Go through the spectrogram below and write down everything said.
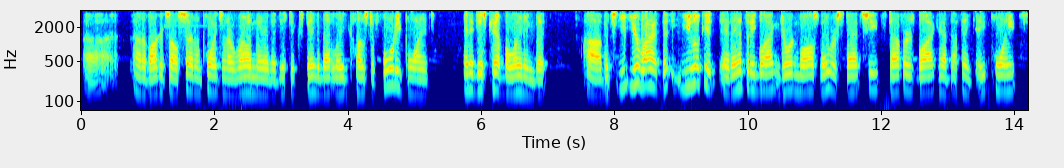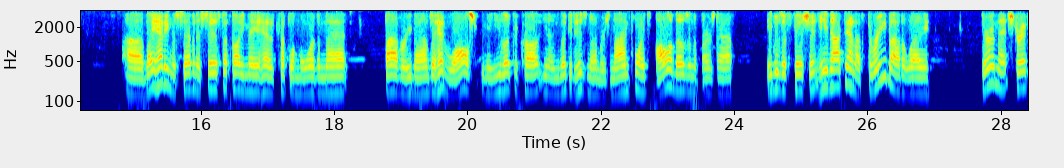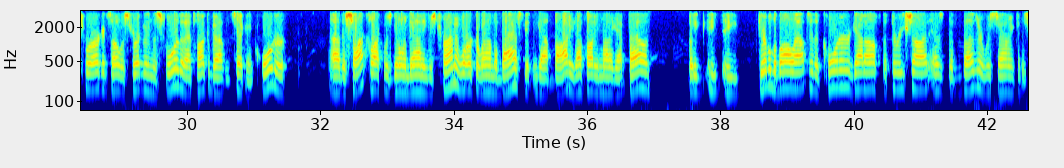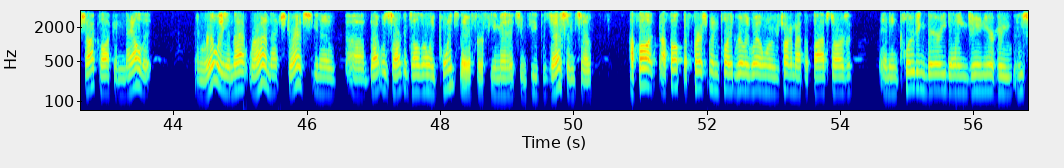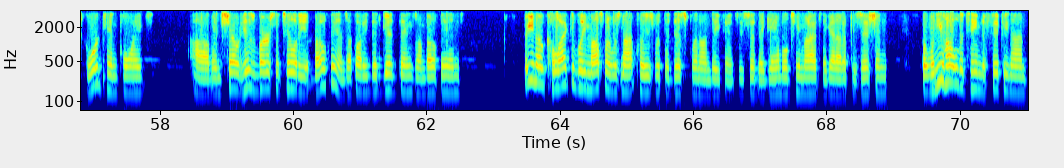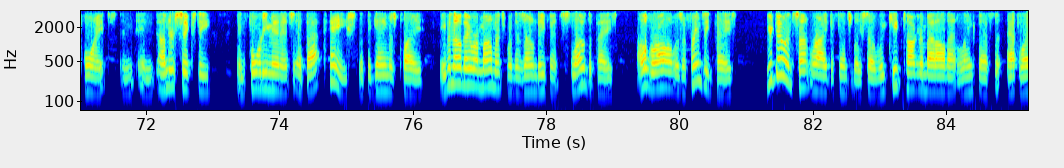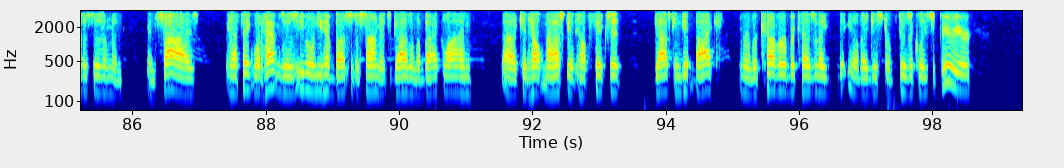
uh, out of Arkansas seven points in a run there that just extended that lead close to 40 points, and it just kept ballooning. But uh, but you, you're right. You look at, at Anthony Black and Jordan Walsh; they were stat sheet stuffers. Black had I think eight points. Uh, they had him with seven assists. I thought he may have had a couple of more than that. Five rebounds. They had Walsh. I mean, you look across. You know, you look at his numbers: nine points, all of those in the first half. He was efficient. He knocked down a three, by the way, during that stretch where Arkansas was struggling to score that I talked about in the second quarter. Uh, the shot clock was going down. He was trying to work around the basket and got bodied. I thought he might have got fouled, but he, he, he dribbled the ball out to the corner, got off the three shot as the buzzer was sounding for the shot clock, and nailed it. And really, in that run, that stretch, you know, uh, that was Arkansas's only points there for a few minutes and few possessions. So, I thought I thought the freshman played really well when we were talking about the five stars and including Barry Dunning Jr., who who scored ten points um, and showed his versatility at both ends. I thought he did good things on both ends. But you know, collectively, Musselman was not pleased with the discipline on defense. He said they gambled too much, they got out of position. But when you hold a team to 59 points and, and under 60 in 40 minutes at that pace that the game was played, even though there were moments where the zone defense slowed the pace, overall it was a frenzied pace you're doing something right defensively. So we keep talking about all that length, athleticism, and and size. And I think what happens is even when you have busted assignments, guys on the back line uh, can help mask it, help fix it. Guys can get back and recover because they, you know, they just are physically superior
